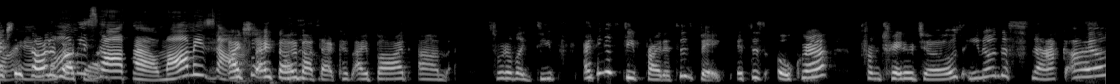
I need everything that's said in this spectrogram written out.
actually thought about Mommy's that. not though. Mommy's not. Actually, I thought about that because I bought um sort of like deep. I think it's deep fried. It says baked. It's this okra from Trader Joe's. You know the snack aisle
